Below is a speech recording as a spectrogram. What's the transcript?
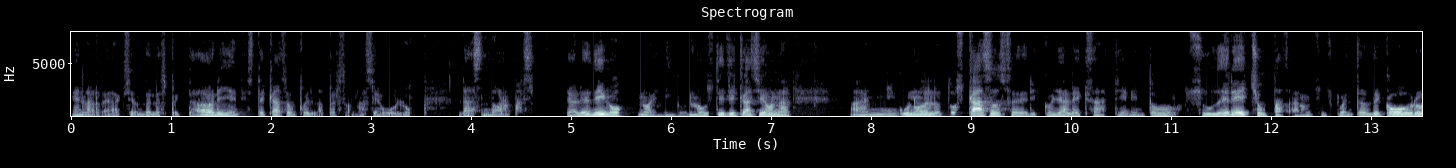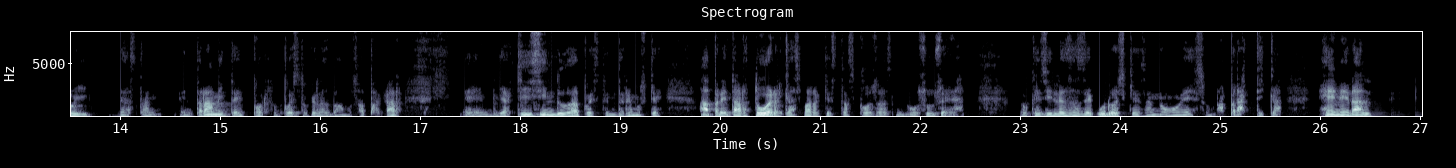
en la redacción del espectador y en este caso pues la persona se voló las normas. Ya les digo, no hay ninguna justificación a, ninguno de los dos casos. Federico y Alexa tienen todo su derecho, pasaron sus cuentas de cobro y ya están en trámite, por supuesto que las vamos a pagar. Eh, y aquí sin duda pues tendremos que apretar tuercas para que estas cosas no sucedan. Lo que sí les aseguro es que esa no es una práctica general. El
